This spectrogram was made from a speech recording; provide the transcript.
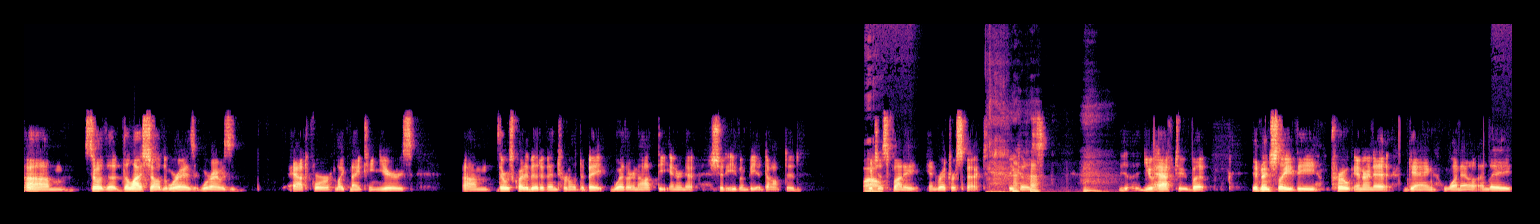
Um, so the the last job where I was, where I was at for like 19 years, um, there was quite a bit of internal debate whether or not the internet should even be adopted, wow. which is funny in retrospect because you have to. But eventually, the pro internet gang won out, and they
